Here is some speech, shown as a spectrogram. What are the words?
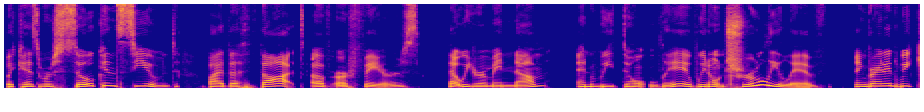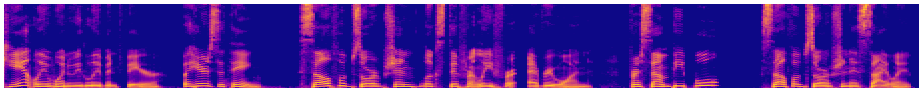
because we're so consumed by the thought of our fears that we remain numb and we don't live. We don't truly live. And granted, we can't live when we live in fear. But here's the thing self absorption looks differently for everyone. For some people, self absorption is silent.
